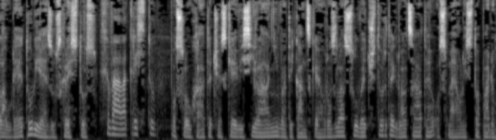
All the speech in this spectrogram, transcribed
Laudetur Jezus Christus. Chvála Kristu. Posloucháte české vysílání Vatikánského rozhlasu ve čtvrtek 28. listopadu.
